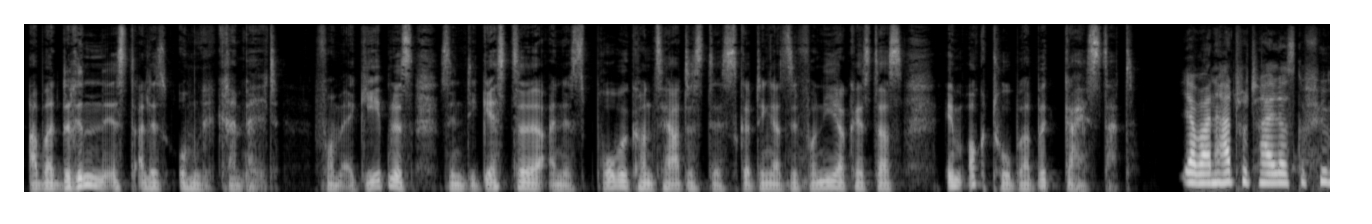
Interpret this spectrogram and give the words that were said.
aber drinnen ist alles umgekrempelt. Vom Ergebnis sind die Gäste eines Probekonzertes des Göttinger Sinfonieorchesters im Oktober begeistert. Ja, man hat total das Gefühl,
